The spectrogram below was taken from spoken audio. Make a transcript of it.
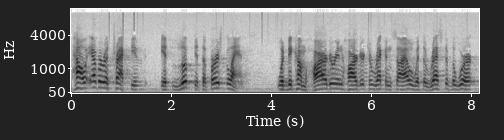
however attractive it looked at the first glance, would become harder and harder to reconcile with the rest of the work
